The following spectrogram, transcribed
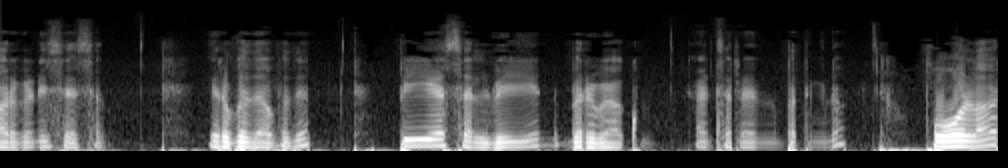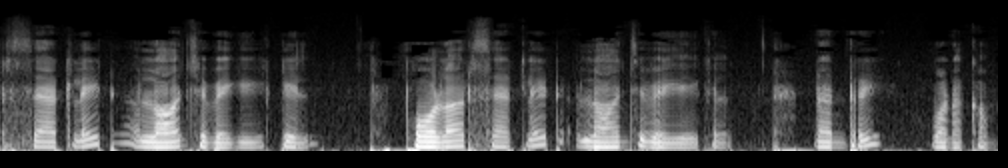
Organisation இருபதாவது பிஎஸ்எல்வியின் விரிவாக்கும். ஆன்சர் என்னென்னு பார்த்தீங்கன்னா polar satellite launch vehicle polar satellite launch vehicle நன்றி வணக்கம்.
